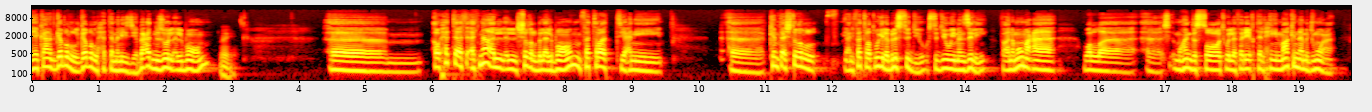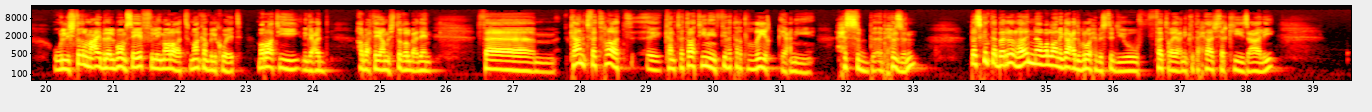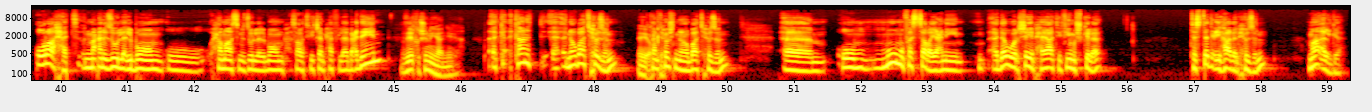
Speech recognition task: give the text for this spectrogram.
هي كانت قبل قبل حتى ماليزيا بعد نزول الألبوم. أم، أو حتى أثناء ال- الشغل بالألبوم فترة يعني آه، كنت أشتغل يعني فترة طويلة بالاستوديو استوديوي منزلي. فأنا مو مع والله آه، مهندس صوت ولا فريق تلحين ما كنا مجموعة. واللي اشتغل معي بالألبوم سيف في الإمارات ما كان بالكويت. مرات يجي نقعد أربع أيام نشتغل بعدين. فكانت فترات كانت فترات تجيني في فترة ضيق يعني أحس بحزن. بس كنت أبررها إنه والله أنا قاعد بروحي بالاستوديو فترة يعني كنت أحتاج تركيز عالي. وراحت مع نزول الألبوم وحماس نزول الألبوم صارت في كم حفلة. بعدين ضيق شنو يعني؟ ك- كانت نوبات حزن. إي كانت حوشنا نوبات حزن. ومو مفسرة يعني أدور شيء بحياتي فيه مشكلة. تستدعي هذا الحزن ما ألقى.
